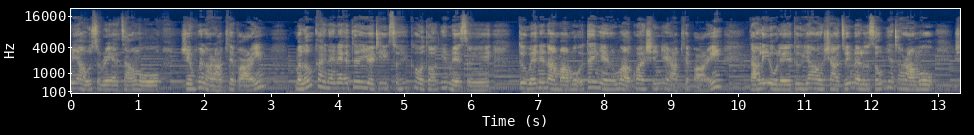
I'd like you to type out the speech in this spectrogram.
မရဘူးဆိုတဲ့အကြောင်းကိုရင်ဖွင့်လာတာဖြစ်ပါတယ်။မလုတ်ကင်နိုင်တဲ့အသက်အရွယ်ထိဆွဲခေါ်သွားခဲ့မယ်ဆိုရင် သူပဲနဲ့နာမှာမို့အသက်ငယ်တုန်းမှာကွာရှင်းခဲ့တာဖြစ်ပါတယ်။ဒါလေးကိုလည်းသူရအောင်ရှာကျွေးမယ်လို့ဆုံးဖြတ်ထားတာမို့ရ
